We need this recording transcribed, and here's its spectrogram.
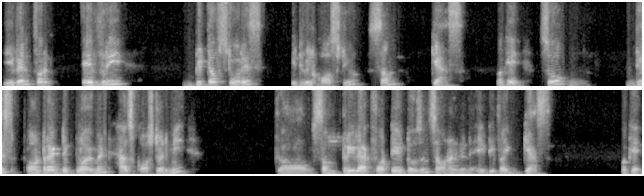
Even for every bit of storage, it will cost you some gas. Okay, so this contract deployment has costed me uh, some 3,48,785 gas. Okay,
